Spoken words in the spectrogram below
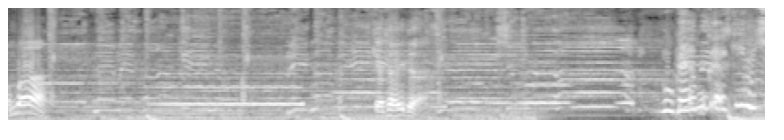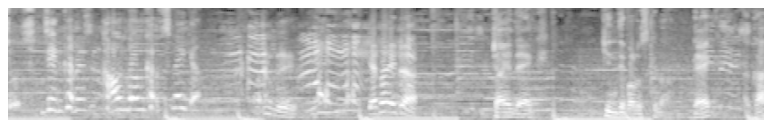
আম্মা। কেঠা এটা মুখে মুখে কি হইছো? জেলখানে খাওন দাওন খাস নাই গা কেঠা এটা চাই দেখ চিনতে পারোস কিনা। দেখ একা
